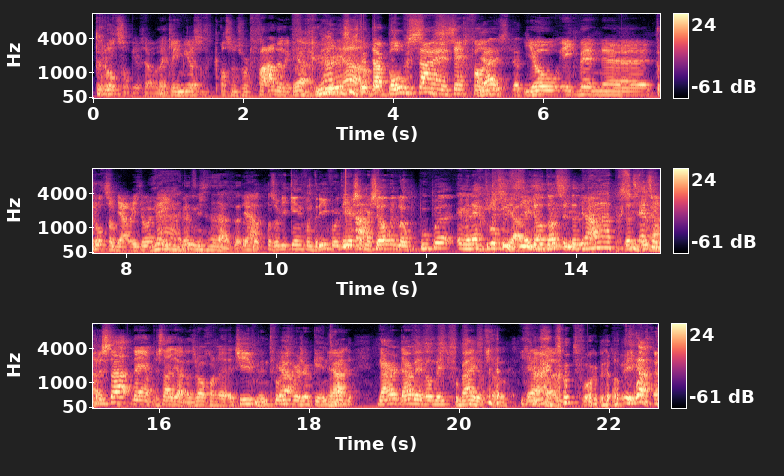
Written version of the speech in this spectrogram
trots op je of zo. Dat klinkt meer alsof ik als een soort vaderlijk Ja. figuur Ja, daarboven sta en zeg van, Juist, dat, yo, ik ben eh, trots op jou, weet je wel. Nee, ja, ik ben dat is inderdaad. dat- Ja. Alsof je kind van drie voor het eerst Ja. zeg maar zelf heeft lopen poepen en ben echt trots op jou. Weet je wel, dat, is- dat, Ja, dat is echt zo'n Ja. prestatie. Nou ja, prestatie, ja, dat is wel gewoon een achievement voor, Ja. voor zo'n kind. Ja. Maar daar, daar ben je wel een beetje voorbij of zo. Ja. Ja. Goed voorbeeld. Ja.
